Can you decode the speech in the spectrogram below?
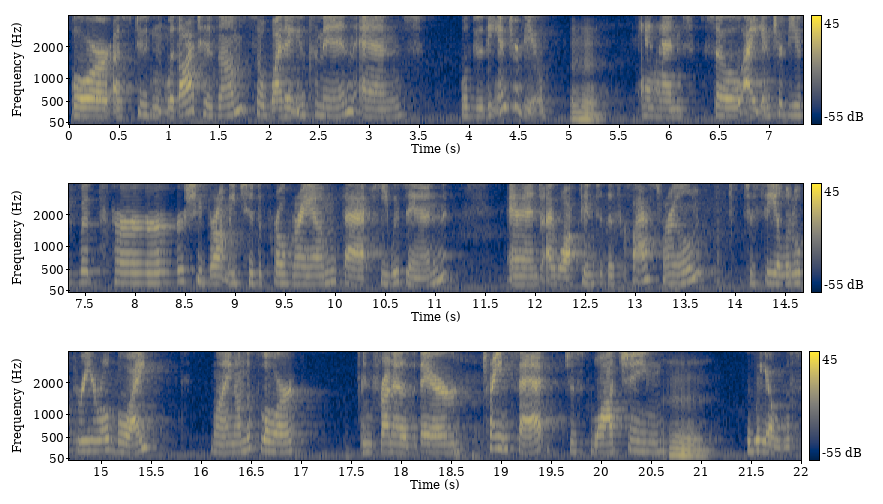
for a student with autism, so why don't you come in and we'll do the interview? Mm-hmm. And so I interviewed with her. She brought me to the program that he was in. And I walked into this classroom to see a little three year old boy lying on the floor in front of their train set, just watching mm-hmm. the wheels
